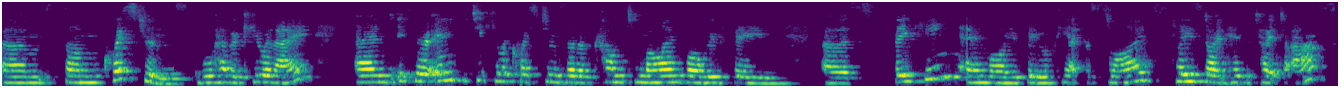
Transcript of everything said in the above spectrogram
um, some questions. We'll have a Q&A and if there are any particular questions that have come to mind while we've been uh, speaking and while you've been looking at the slides, please don't hesitate to ask.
